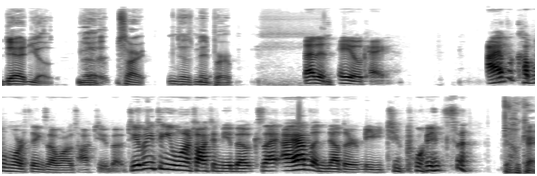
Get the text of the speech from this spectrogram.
Daniel. Uh, sorry, that was mid burp. that is a okay. I have a couple more things I want to talk to you about. Do you have anything you want to talk to me about? Because I, I have another maybe two points. Okay.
